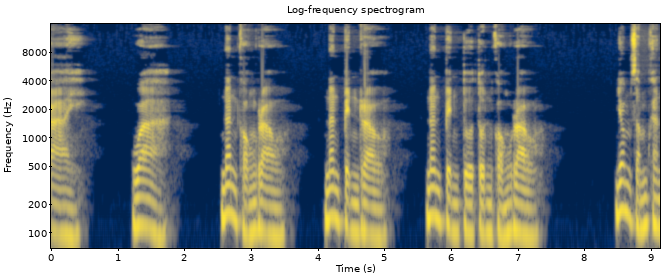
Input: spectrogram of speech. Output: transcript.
กาย ว่า นั่นของเรา นั่นเป็นเรา นั่นเป็นตัวตนของเรา ย่อมสำคัญ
